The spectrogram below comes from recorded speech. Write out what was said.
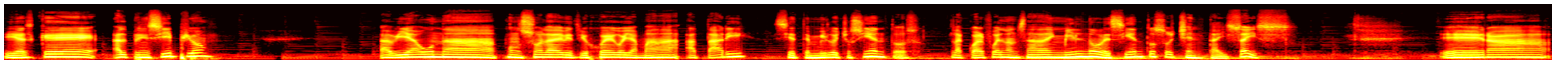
Y es que al principio había una consola de videojuego llamada Atari 7800, la cual fue lanzada en 1986. era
